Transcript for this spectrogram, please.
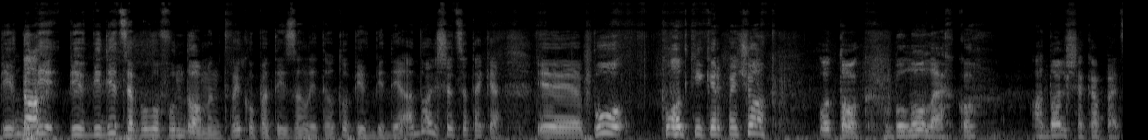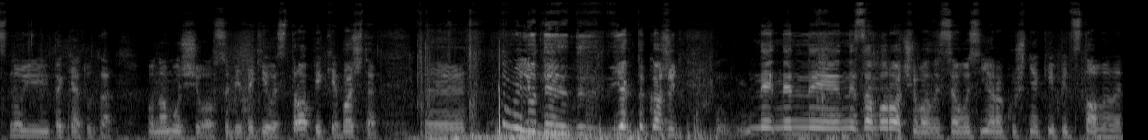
Півбіди, півбіди це було фундамент викопати і залити. Ото півбіди. А далі це таке. Е, по кладці кирпича отак було легко, а далі капець. Ну і таке тут понамущував понамощував собі такі ось тропіки, бачите. Е, ну, люди, як то кажуть, не, не, не, не заморочувалися. Ось є ракушняки підставили.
